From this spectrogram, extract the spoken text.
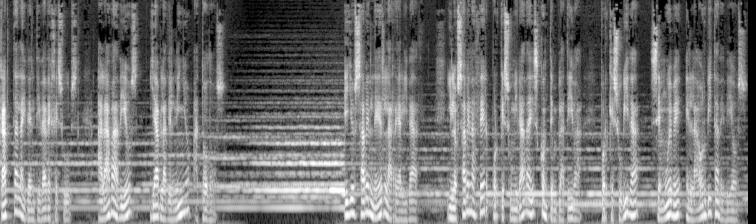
capta la identidad de Jesús, alaba a Dios y habla del niño a todos. Ellos saben leer la realidad, y lo saben hacer porque su mirada es contemplativa, porque su vida se mueve en la órbita de Dios.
